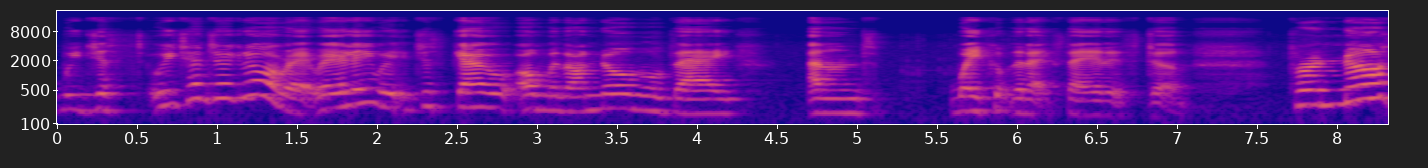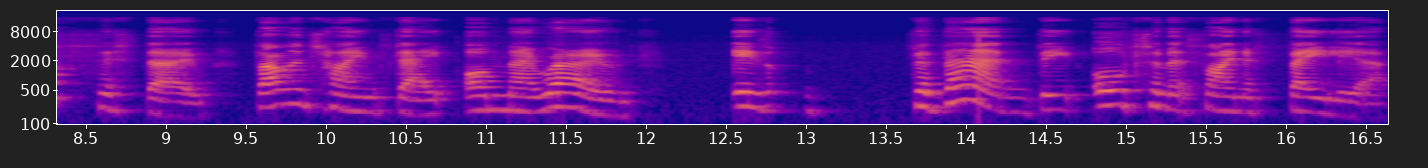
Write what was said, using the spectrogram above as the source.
we just, we tend to ignore it really. We just go on with our normal day and wake up the next day and it's done. For a narcissist though, Valentine's Day on their own is for them the ultimate sign of failure.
